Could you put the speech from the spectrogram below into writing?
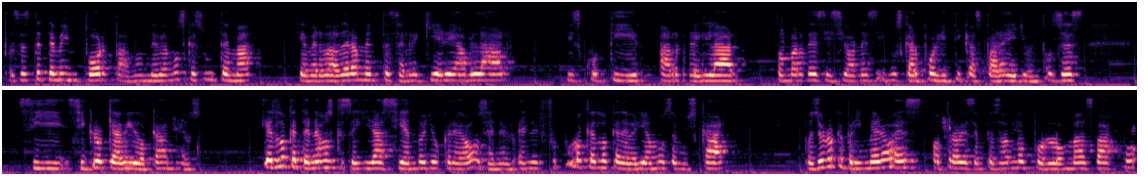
pues este tema importa, donde vemos que es un tema que verdaderamente se requiere hablar, discutir, arreglar, tomar decisiones y buscar políticas para ello. Entonces, sí, sí creo que ha habido cambios. ¿Qué es lo que tenemos que seguir haciendo, yo creo? O sea, en el, en el futuro, ¿qué es lo que deberíamos de buscar? Pues yo creo que primero es, otra vez, empezando por lo más bajo,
